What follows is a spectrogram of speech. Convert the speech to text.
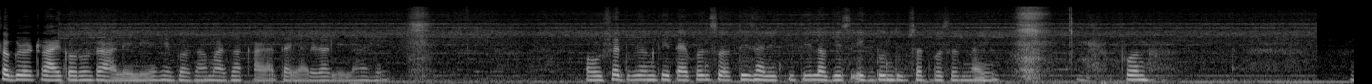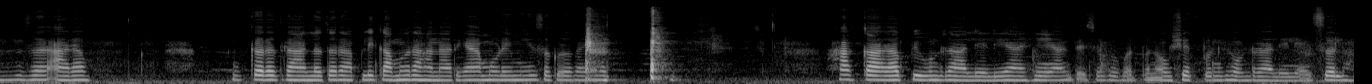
सगळं ट्राय करून राहिलेली आहे. हे बघा माझा काळा तयार झालेला आहे. औषध घेऊन घेत आहे पण सर्दी झाली की ती लगेच एक दोन दिवसात बसत नाही. पण जर आराम करत राहिलं तर आपली कामं राहणार. यामुळे मी सगळं काही हा काळा पिऊन राहिलेली आहे आणि त्याच्यासोबत पण औषध पण घेऊन राहिलेली आहे. चला.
